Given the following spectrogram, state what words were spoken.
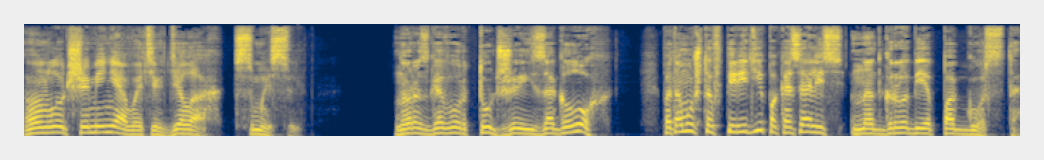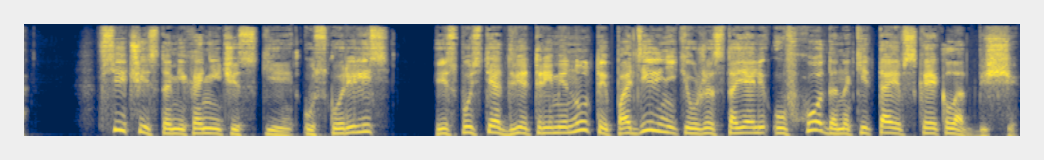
Он лучше меня в этих делах, смысле. Но разговор тут же и заглох, потому что впереди показались надгробия погоста. Все чисто механически ускорились, и спустя две-три минуты подельники уже стояли у входа на китаевское кладбище.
